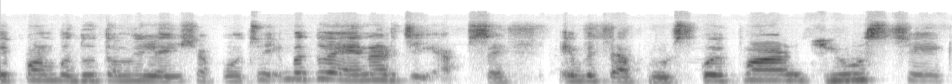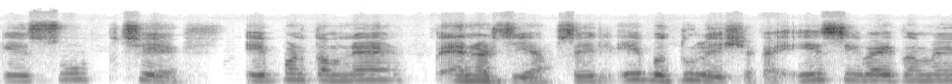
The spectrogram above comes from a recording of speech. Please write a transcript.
એ પણ બધું તમે લઈ શકો છો. એ બધું એનર્જી આપશે, એ બધા ફ્રૂટ્સ. કોઈ પણ જ્યુસ છે કે સૂપ છે, એ પણ તમને એનર્જી આપશે. એ બધું લઈ શકાય. એ સિવાય તમે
